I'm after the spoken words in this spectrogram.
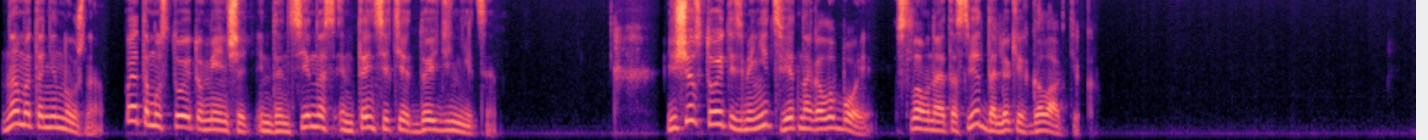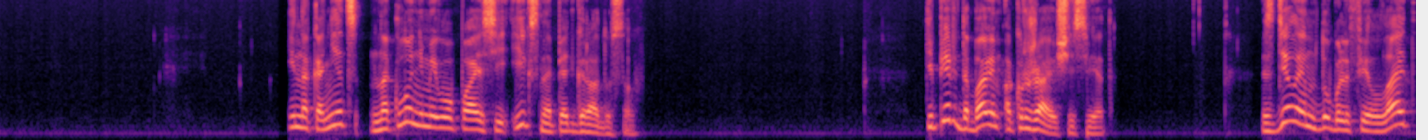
Нам это не нужно, поэтому стоит уменьшить интенсивность intensity до единицы. Еще стоит изменить цвет на голубой, словно это свет далеких галактик. И, наконец, наклоним его по оси x на 5 градусов. Теперь добавим окружающий свет. Сделаем дубль Fill Light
